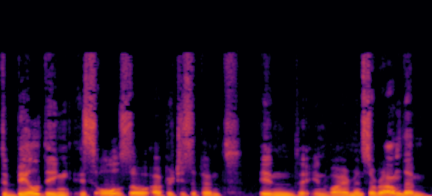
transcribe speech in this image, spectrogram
the building is also a participant in the environments around them.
